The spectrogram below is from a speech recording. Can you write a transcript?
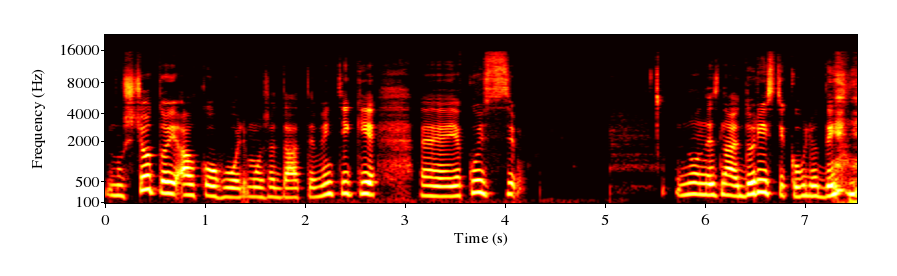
ну, що той алкоголь може дати? Він тільки е, якусь, ну, не знаю, дорістіку в людині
